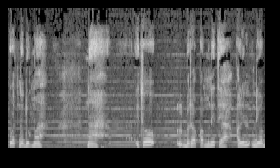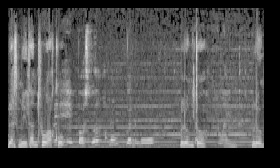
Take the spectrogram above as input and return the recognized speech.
buat neduh mah. Nah, itu berapa menit ya? Paling 15 menitan tuh aku di pos dua kamu nggak nemu belum tuh, belum.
